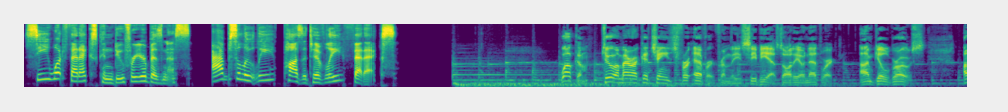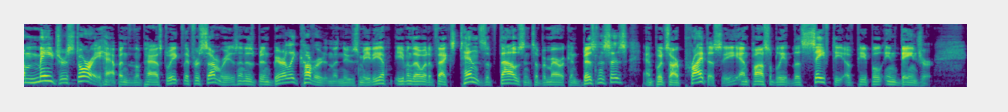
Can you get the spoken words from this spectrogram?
See what FedEx can do for your business. Absolutely, positively FedEx. Welcome to America Changed Forever from the CBS Audio Network. I'm Gil Gross. A major story happened in the past week that for some reason has been barely covered in the news media, even though it affects tens of thousands of American businesses and puts our privacy and possibly the safety of people in danger.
